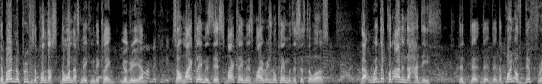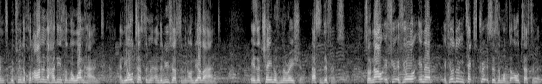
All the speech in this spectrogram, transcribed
The burden of proof is upon the, the one that's making the claim. You agree, yeah? You are making the So my claim is this. My claim is, my original claim with the sister was that with the Quran and the Hadith, the, the, the, the, the point of difference between the Quran and the Hadith on the one hand, and the Old Testament and the New Testament on the other hand, is a chain of narration. That's the difference. So now, if you if you're in a if you're doing text criticism of the Old Testament,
